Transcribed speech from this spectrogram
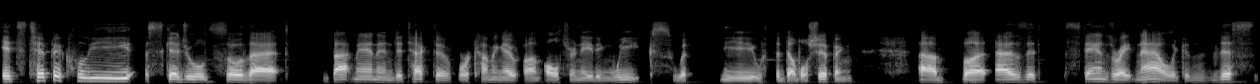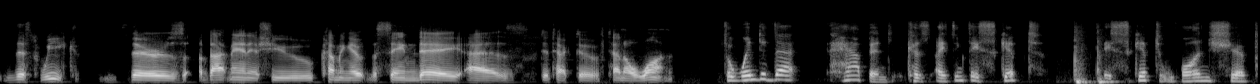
it's typically scheduled so that Batman and Detective were coming out on alternating weeks with the with the double shipping. Uh, but as it stands right now, like this this week, there's a Batman issue coming out the same day as Detective 1001. so when did that happen? because I think they skipped they skipped one ship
